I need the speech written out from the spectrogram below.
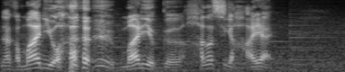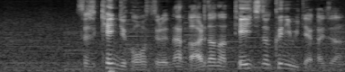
なんかマリオ マリオくん、話が早い。そして権力を欲する、なんかあれだな、定一の国みたいな感じだな。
